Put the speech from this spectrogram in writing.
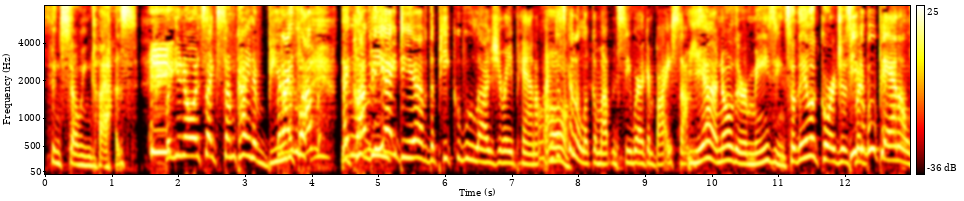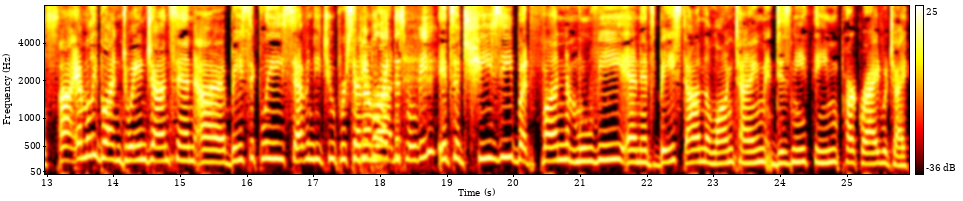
since sewing class. But you know, it's like some kind of beautiful. But. I love, I love be- the idea of the peekaboo lingerie panel. I'm Oh. just going to look them up and see where I can buy some. Yeah, no, they're amazing. So they look gorgeous. but- Peekaboo panels. Uh, Emily Blunt and Dwayne Johnson, uh, basically 72% Do on people like this movie? It's a cheesy but fun movie, and it's based on the longtime Disney theme park ride, which I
